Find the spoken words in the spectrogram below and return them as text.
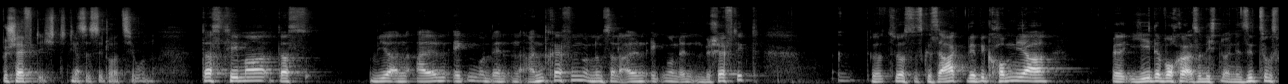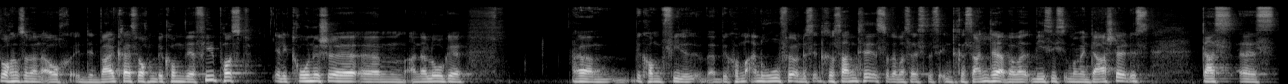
beschäftigt, diese ja. Situation. Das Thema, das wir an allen Ecken und Enden antreffen und uns an allen Ecken und Enden beschäftigt. Du, hast es gesagt, wir bekommen ja äh, jede Woche, also nicht nur in den Sitzungswochen, sondern auch in den Wahlkreiswochen bekommen wir viel Post, elektronische, ähm, analoge, ähm, bekommen viel, bekommen Anrufe und das Interessante ist, oder was heißt das Interessante, aber wie es sich im Moment darstellt, ist, dass es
